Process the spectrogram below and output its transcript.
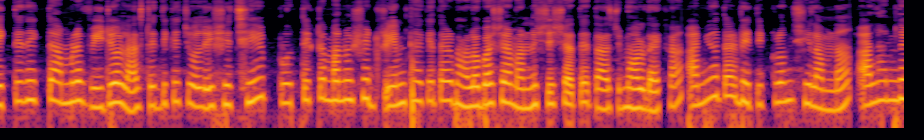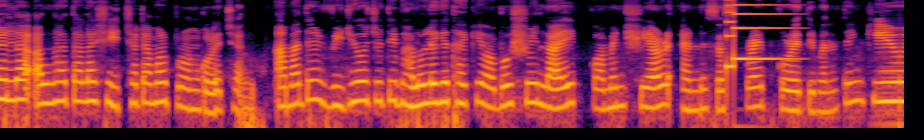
দেখতে দেখতে আমরা ভিডিও লাস্টের দিকে চলে এসেছি। প্রত্যেকটা মানুষের ড্রিম থাকে তার ভালোবাসার মানুষের সাথে তাজমহল দেখা। আমিও তার ব্যতিক্রম ছিলাম না। আলহামদুলিল্লাহ, আল্লাহ তালা সেই ইচ্ছাটা আমার পূরণ করেছেন। আমাদের ভিডিও যদি ভালো লেগে থাকে, অবশ্যই like comment share and subscribe করে দিবেন। থ্যাংক ইউ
